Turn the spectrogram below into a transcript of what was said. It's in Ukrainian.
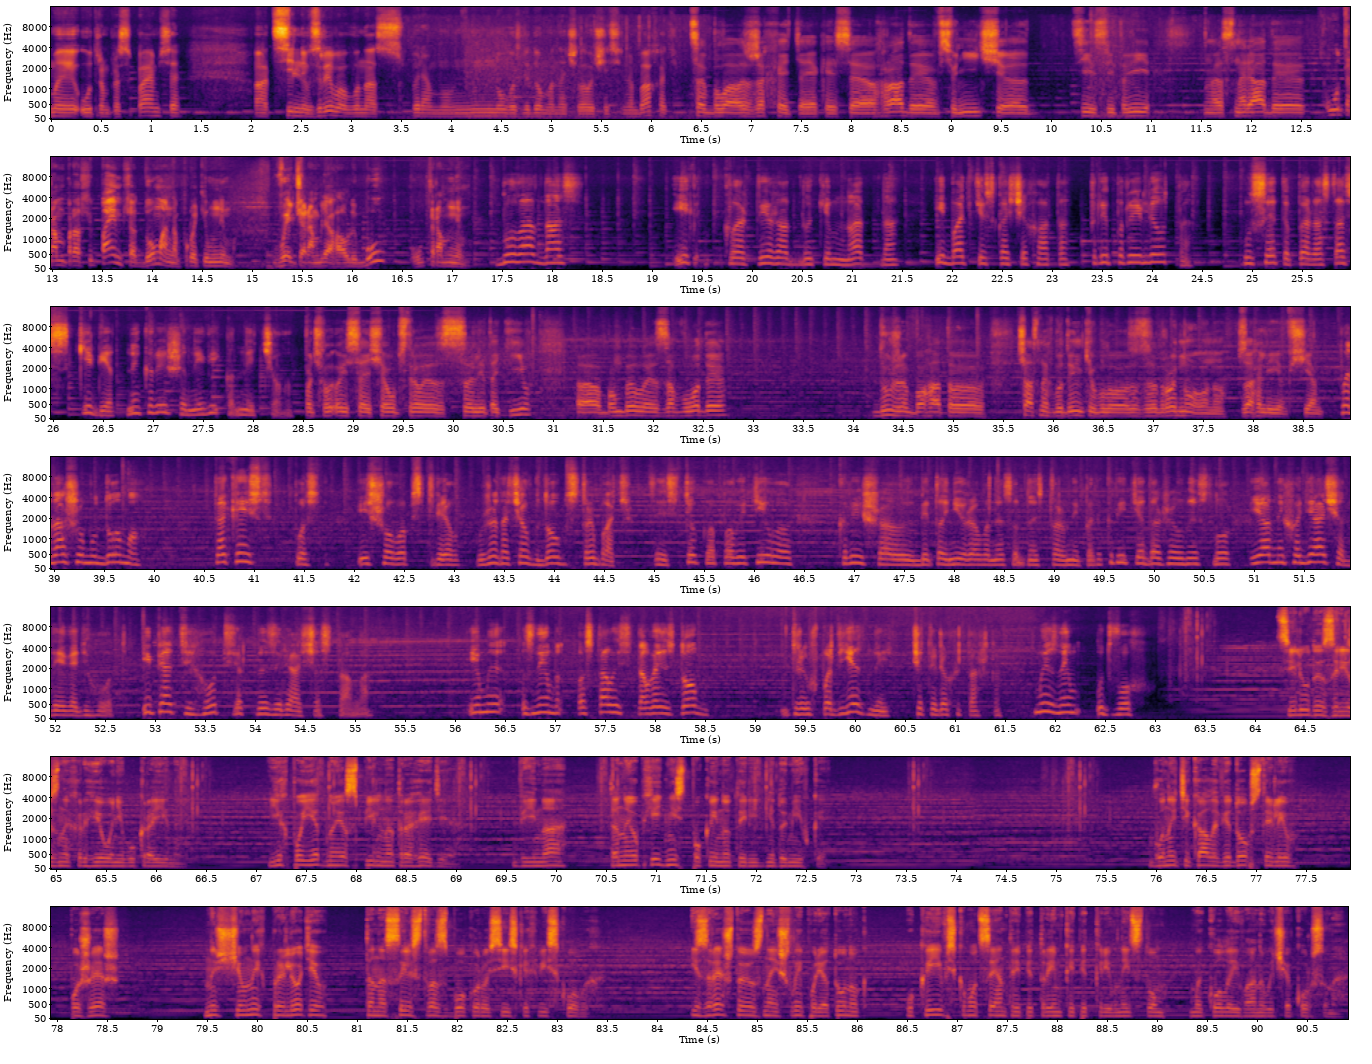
Мы утром просыпаемся. От сильных взрывов у нас прямо ну, возле дома начало очень сильно бахать. Це була жахеття, якесь е, гради всю ніч, е, ці світові е, снаряди. Утром просипаємося, дома напротив нема. Вечором лягали був, утром нема. Була в нас і квартира однокімнатна, і батьківська ще хата. Три прильота. Усе тепер остався скелет, ні криші, ні вікон, нічого. Почалися ще обстріли з літаків, е, бомбили заводи. Дуже багато частних будинків було зруйновано взагалі вщент. По нашому дому такий пос- обстріл. Вже почав дом стрибати. Це стекла полетіло, криша бетонірована з одної сторони, перекриття навіть унесло. Я не ходяча 9 років. І 5 років як незряча стала. І ми з ним остались на весь дом трьохпод'їздний, чотирьохетажка. Ми з ним удвох. Ці люди з різних регіонів України. Їх поєднує спільна трагедія, війна та необхідність покинути рідні домівки. Вони тікали від обстрілів, пожеж, нищівних прильотів та насильства з боку російських військових. І зрештою знайшли порятунок у Київському центрі підтримки під керівництвом Миколи Івановича Корсуна.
